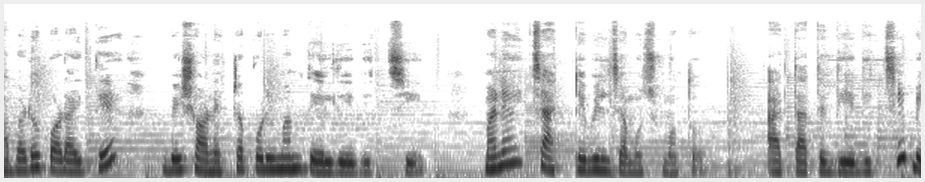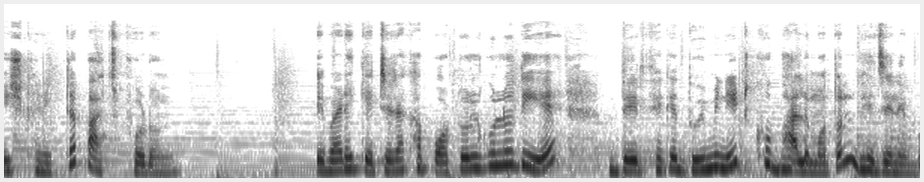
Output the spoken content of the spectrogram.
আবারও কড়াইতে বেশ অনেকটা পরিমাণ তেল দিয়ে দিচ্ছি মানে ওই চার টেবিল চামচ মতো। আর তাতে দিয়ে দিচ্ছি বেশ খানিকটা পাঁচফোড়ন এবারে কেটে রাখা পটলগুলো দিয়ে দেড় থেকে দুই মিনিট খুব ভালো মতন ভেজে নেব।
